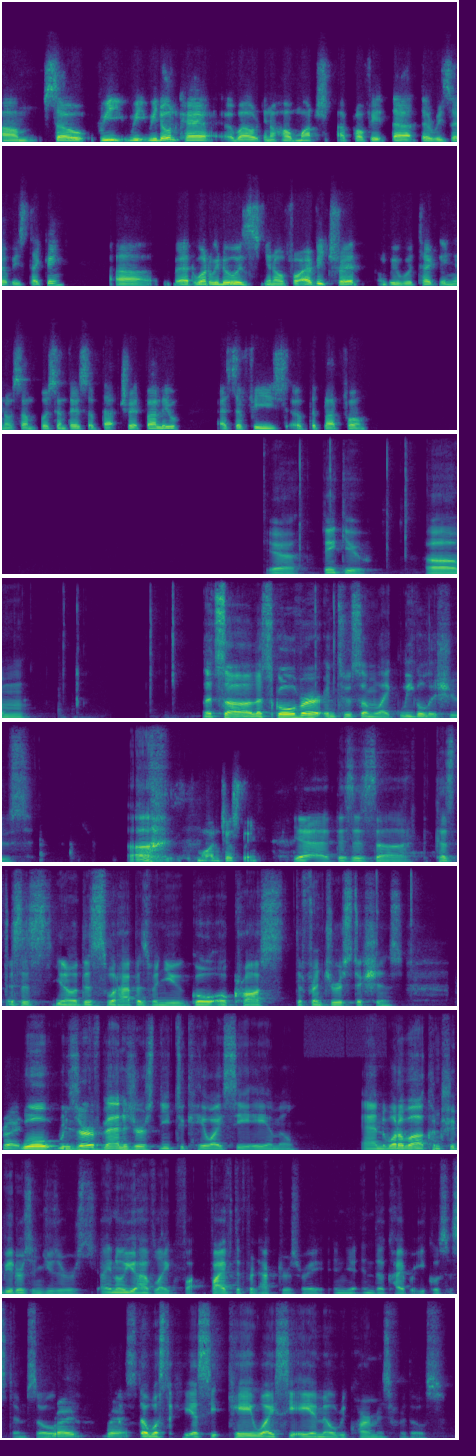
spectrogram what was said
Um, so we, we we don't care about you know how much a profit that the reserve is taking. Uh, but what we do is you know for every trade we will take you know some percentage of that trade value as the fees of the platform. Yeah, thank you. Um, let's uh let's go over into some like legal issues. Uh, Uh, this is more interesting. yeah, this is uh because this is you know this is what happens when you go across different jurisdictions. Right. Will reserve managers need to KYC AML? And what about contributors and users? I know you have like fi- five different actors, right, in in the Kyber ecosystem. So Right. Right. what's the what's the KYC, KYC AML requirements for those?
